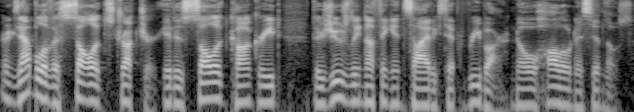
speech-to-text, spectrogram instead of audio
are an example of a solid structure. It is solid concrete. There's usually nothing inside except rebar, no hollowness in those.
